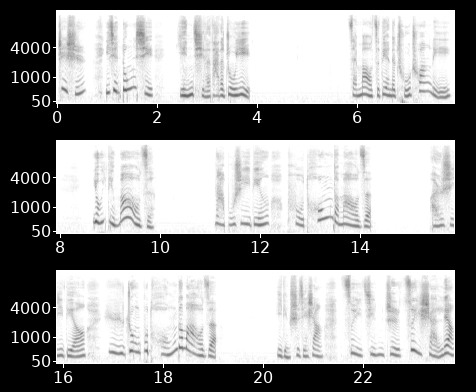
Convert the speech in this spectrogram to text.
这时，一件东西引起了他的注意。在帽子店的橱窗里，有一顶帽子。那不是一顶普通的帽子，而是一顶与众不同的帽子。一顶世界上最精致、最闪亮、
